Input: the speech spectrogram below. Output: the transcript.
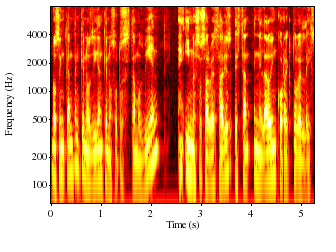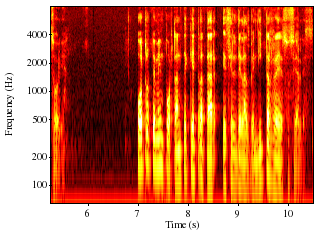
Nos encantan que nos digan que nosotros estamos bien y nuestros adversarios están en el lado incorrecto de la historia. Otro tema importante que tratar es el de las benditas redes sociales.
